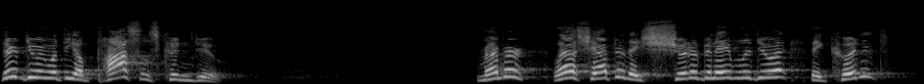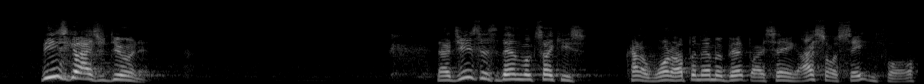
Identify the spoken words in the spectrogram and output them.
they're doing what the apostles couldn't do. Remember? Last chapter, they should have been able to do it. They couldn't. These guys are doing it. Now Jesus then looks like he's kind of one upping them a bit by saying, I saw Satan fall.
